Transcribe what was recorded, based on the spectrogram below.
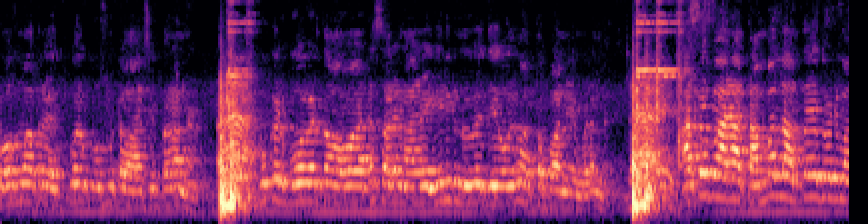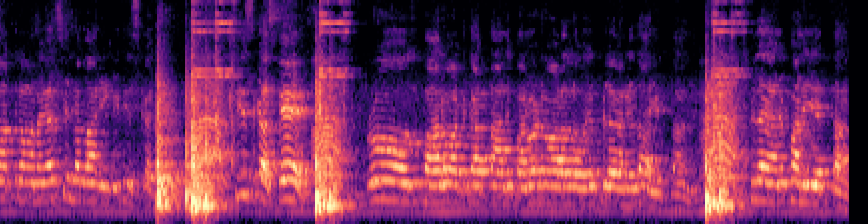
రోజు మాత్రం ఎత్తుకొని కూర్చుంటావా? అని చెప్పని అన్నాడు. ఇక్కడ బో పెడతావా అంటే సరే నా ఈడికి నువ్వే దేవుని అత్త పాని అన్నాడు. అత్త పాని ఆ తమ్మల్లో అత్తయ్య తోటి మాత్రం అనగా చిన్న భార్య ఇంటికి తీసుకొచ్చాడు. తీసుకొస్తే రోజు పాలు పట్టుకొస్తాను పనవటి వాడలో పోయి పిల్లగాని తాగిస్తాను పిల్లగాని పని చేస్తాను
